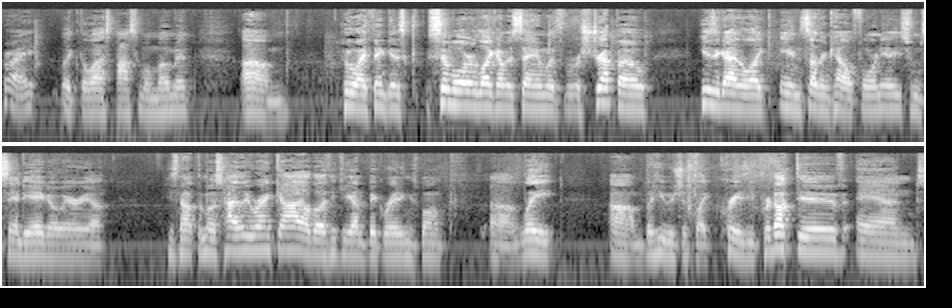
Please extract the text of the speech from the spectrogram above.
Right. like the last possible moment. Um, who I think is similar, like I was saying with Restrepo. He's a guy that like in Southern California. He's from the San Diego area. He's not the most highly ranked guy, although I think he got a big ratings bump uh, late. Um, but he was just like crazy productive and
